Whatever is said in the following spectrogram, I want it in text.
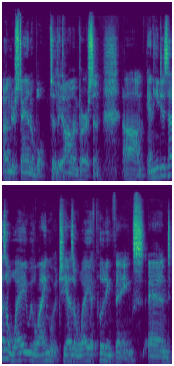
understandable to the Yeah. common person. Um, and he just has a way with language. He has a way of putting things. And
